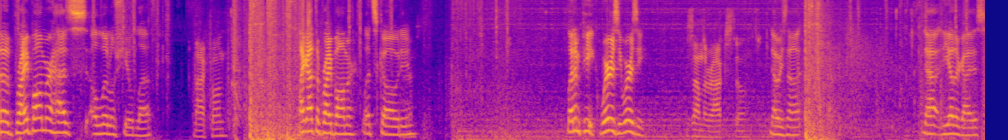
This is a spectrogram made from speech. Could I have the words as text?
The Brite Bomber has a little shield left. Knocked one. I got the Brite Bomber. Let's go, dude. Let him peek. Where is he? Where is he? He's on the rock still. No, he's not. Now the other guys.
